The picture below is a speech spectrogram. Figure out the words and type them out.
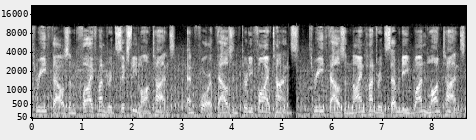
3,560 long tons, and 4,035 tons, 3,971 long tons,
